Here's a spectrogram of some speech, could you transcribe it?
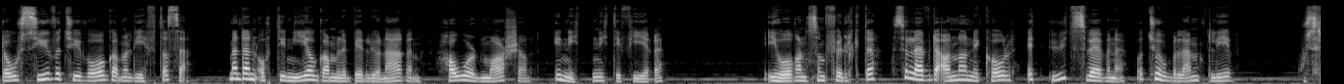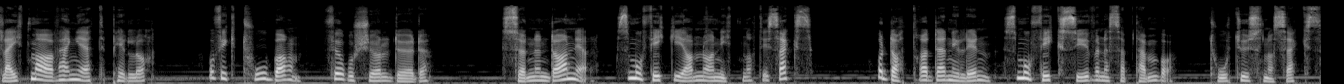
da hun 27 år gammel gifta seg med den 89 år gamle billionæren Howard Marshall i 1994. I årene som fulgte, så levde Anna Nicole et utsvevende og turbulent liv. Hun sleit med avhengighet til piller og fikk to barn før hun sjøl døde. Sønnen Daniel, som hun fikk i januar 1986, og dattera Danny Lynn, som hun fikk 7. september 2006.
